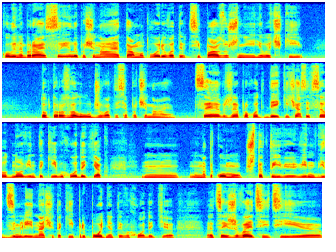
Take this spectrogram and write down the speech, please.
коли набирає сили, починає там утворювати ці пазушні гілочки, тобто розгалуджуватися починає. Це вже проходить деякий час, і все одно він такий виходить, як на такому штативі. Він від землі, наче такий приподнятий виходить. е, Цей живець і ці е,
